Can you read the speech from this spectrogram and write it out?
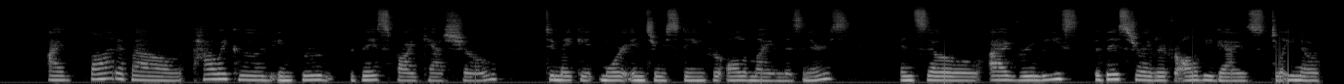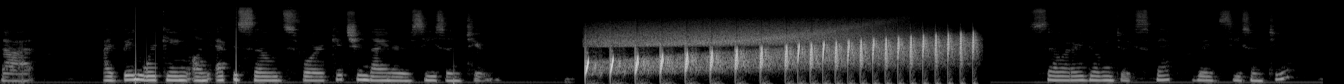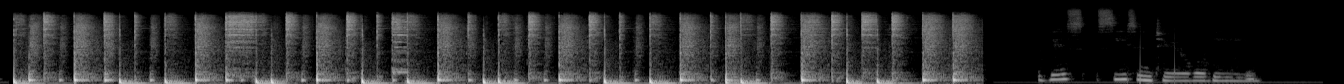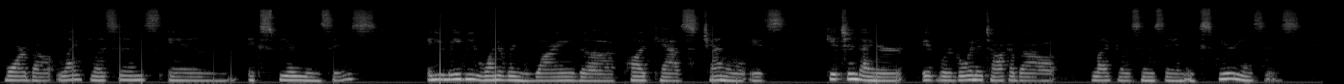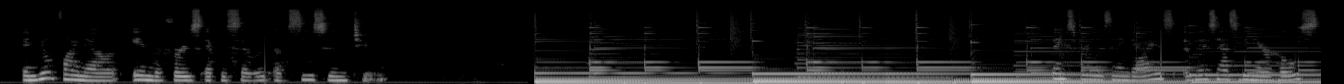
I've thought about how I could improve this podcast show to make it more interesting for all of my listeners. And so I've released this trailer for all of you guys to let you know that I've been working on episodes for Kitchen Diner Season 2. So, what are you going to expect with Season 2? This Season 2 will be more about life lessons and experiences. And you may be wondering why the podcast channel is Kitchen Diner if we're going to talk about life lessons and experiences. And you'll find out in the first episode of season 2. Thanks for listening, guys. This has been your host,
